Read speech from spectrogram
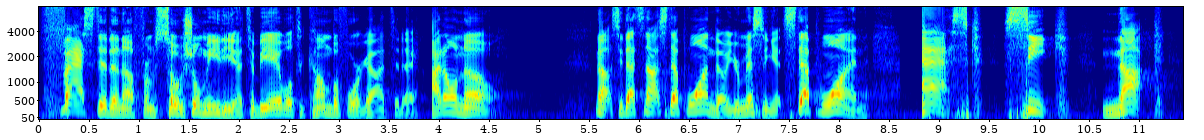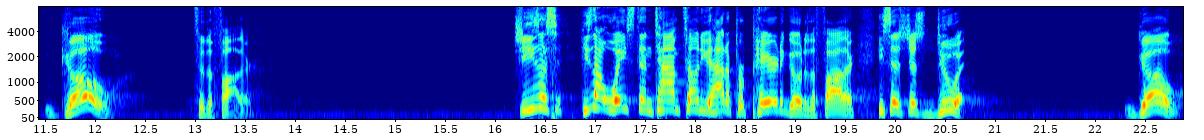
fasted enough from social media to be able to come before God today? I don't know. Now, see, that's not step one, though. You're missing it. Step one ask, seek, knock, go to the Father. Jesus, he's not wasting time telling you how to prepare to go to the Father. He says, just do it. Go.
